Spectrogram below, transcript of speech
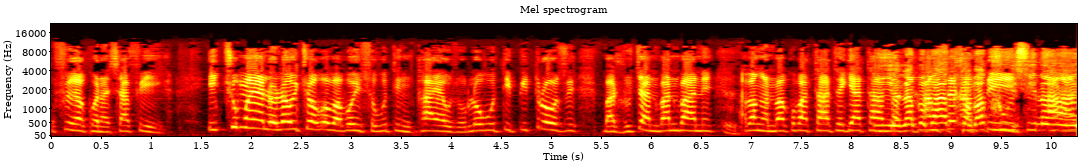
ufika khona siyafika. Ichumayelo lo itshoko baboyise ukuthi ngikhaya uzokulokuthi ipitrosi badlutshani bani bani abangani bakho bathathe Iye, lapha kuyathatha bapha- baphusi naye,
